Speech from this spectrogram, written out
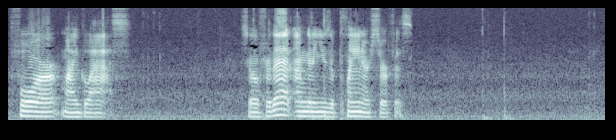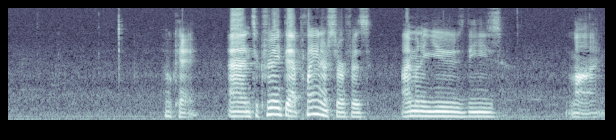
for my glass. So for that, I'm going to use a planar surface. Okay, and to create that planar surface, I'm going to use these lines.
